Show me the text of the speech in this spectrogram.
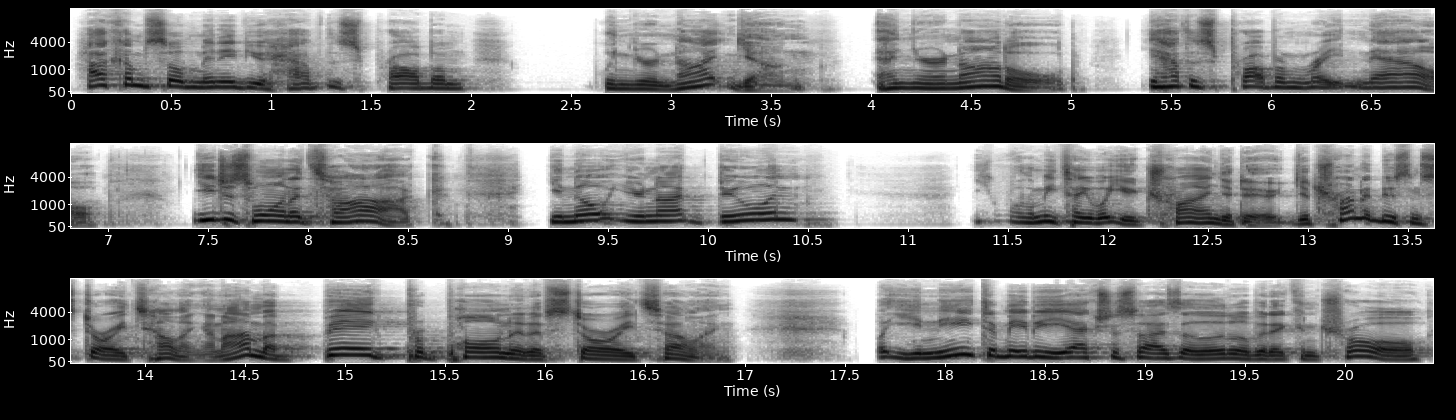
how come so many of you have this problem when you're not young and you're not old. You have this problem right now. You just want to talk. You know what you're not doing? Well, let me tell you what you're trying to do. You're trying to do some storytelling, and I'm a big proponent of storytelling. but you need to maybe exercise a little bit of control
